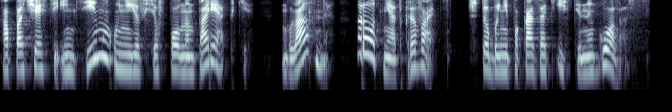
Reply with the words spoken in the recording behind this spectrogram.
а по части интима у нее все в полном порядке. Главное, рот не открывать, чтобы не показать истинный голос.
